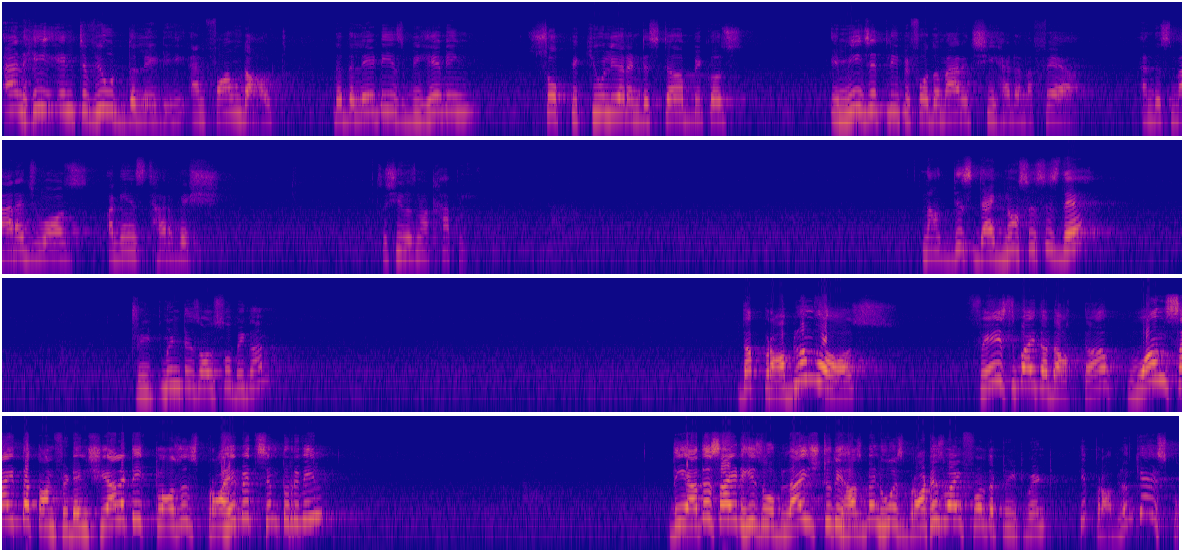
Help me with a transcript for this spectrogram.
and he interviewed the lady and found out that the lady is behaving so peculiar and disturbed because immediately before the marriage she had an affair and this marriage was against her wish. So she was not happy. Now, this diagnosis is there, treatment is also begun. The problem was faced by the doctor. One side, the confidentiality clauses prohibits him to reveal. The other side, he is obliged to the husband who has brought his wife for the treatment. कि problem क्या है इसको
